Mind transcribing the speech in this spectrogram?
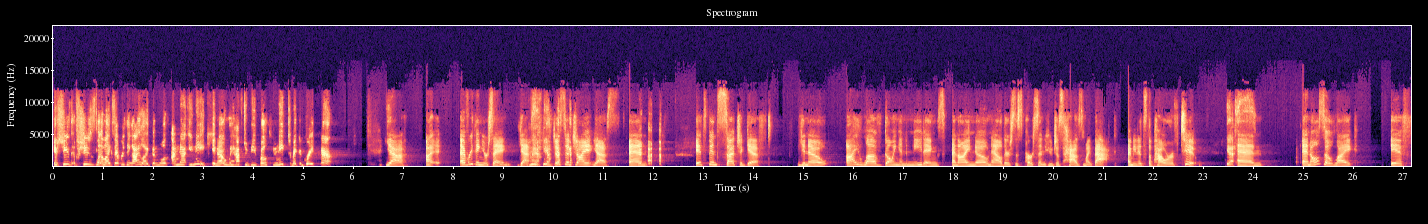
If she's if she's likes everything I like, then well, I'm not unique. You know, we have to be both unique to make a great pair. Yeah. I, everything you're saying, yes. Yeah. Just a giant yes. And it's been such a gift. You know, I love going into meetings and I know now there's this person who just has my back. I mean, it's the power of two. Yes. And and also like if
